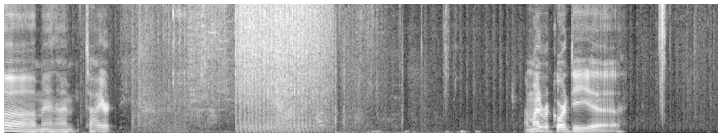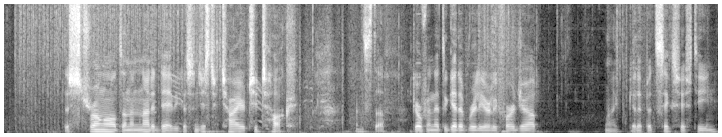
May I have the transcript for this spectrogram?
Oh man, I'm tired. I might record the uh, the stronghold on another day because I'm just too tired to talk and stuff. Girlfriend had to get up really early for a job. Like get up at six fifteen,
